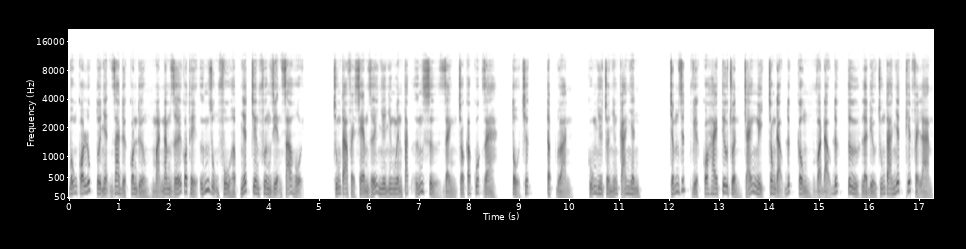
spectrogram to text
bỗng có lúc tôi nhận ra được con đường mà năm giới có thể ứng dụng phù hợp nhất trên phương diện xã hội. Chúng ta phải xem giới như những nguyên tắc ứng xử dành cho các quốc gia, tổ chức, tập đoàn, cũng như cho những cá nhân, chấm dứt việc có hai tiêu chuẩn trái nghịch trong đạo đức công và đạo đức tư là điều chúng ta nhất thiết phải làm.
